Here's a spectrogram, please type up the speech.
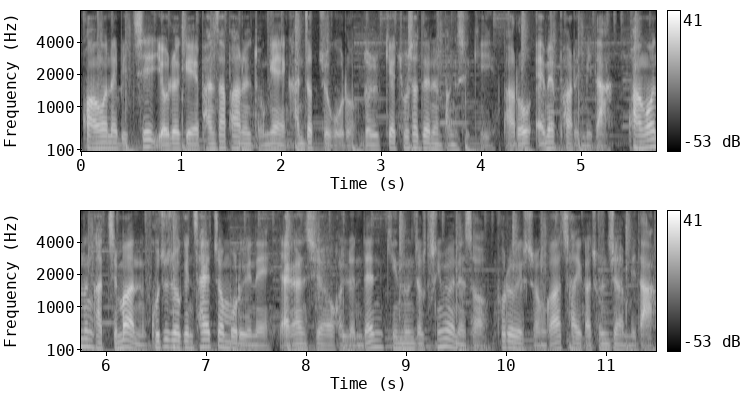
광원의 빛이 여러 개의 반사판을 통해 간접적으로 넓게 조사되는 방식이 바로 MFR입니다. 광원은 같지만 구조적인 차이점으로 인해 야간 시야와 관련된 기능적 측면에서 프로젝션과 차이가 존재합니다.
